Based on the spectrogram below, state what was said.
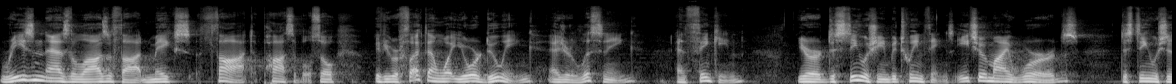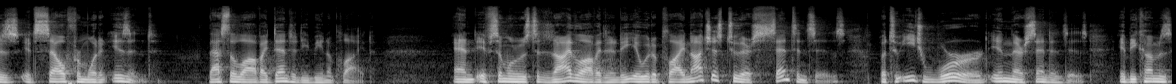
reason as the laws of thought makes thought possible. So if you reflect on what you're doing as you're listening and thinking, you're distinguishing between things. Each of my words distinguishes itself from what it isn't. That's the law of identity being applied. And if someone was to deny the law of identity, it would apply not just to their sentences, but to each word in their sentences. It becomes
